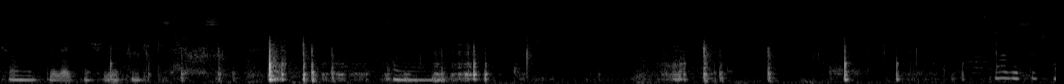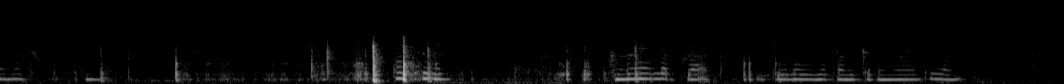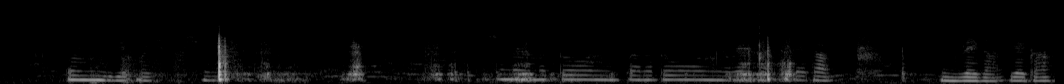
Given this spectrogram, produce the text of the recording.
Şöyle bir dilekle şöyle yapayım ki güzel olsun. Cidden yani. Sadece sırf sana çok. Tabii durun. Pınar'la Burak videoları yapan bir kadın vardı ya. Gibi yapmaya çalışıyorum. Sinema doin para doin rega rega rega rega.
